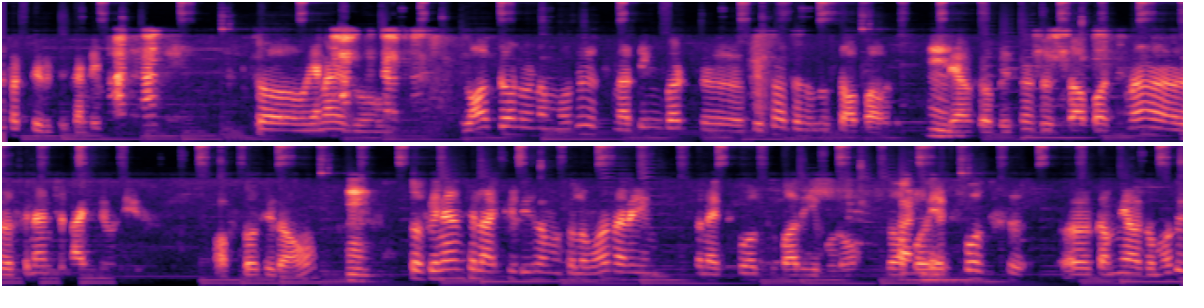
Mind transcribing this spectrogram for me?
எஃபெக்ட் இருக்கு கண்டிப்பா. ஸோ ஏன்னா லாக்டவுன் போது இட்ஸ் நத்திங் பட் பிஸ்னஸ் வந்து ஸ்டாப் ஆகுது. இல்லையா ஸோ பிஸ்னஸ் ஸ்டாப் ஆச்சுன்னா ஃபினான்ஷியல் ஆக்டிவிட்டிஸ் ஆஃப்கோர்ஸ் இதாகும். ஸோ ஃபினான்ஷியல் ஆக்டிவிட்டிஸ் நம்ம சொல்லும் போது நிறைய எக்ஸ்போர்ட்ஸ் பாதிக்கப்படும். ஸோ அப்போ. எக்ஸ்போர்ட்ஸ் கம்மியாகும் போது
